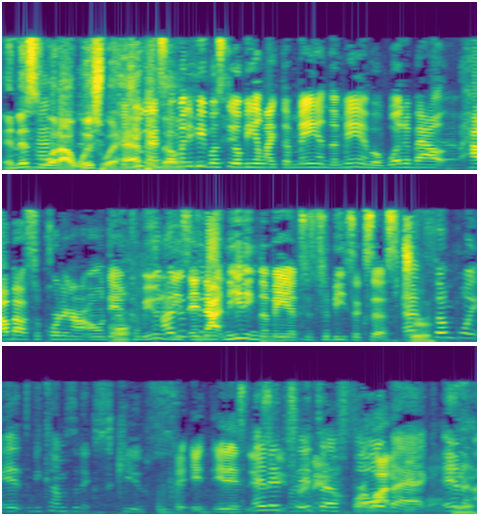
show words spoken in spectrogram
And this is what I wish would would 'Cause you happen got so though. many people still being like the man, the man, but what about Yeah. how about supporting our own damn Oh. communities and not needing the man to, to be successful? True. At some point, it becomes an excuse. It, it- it is an and excuse it's right it's now a for a lot of fallback. And Yeah.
